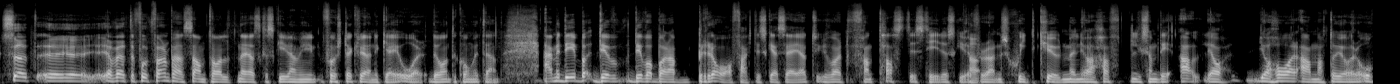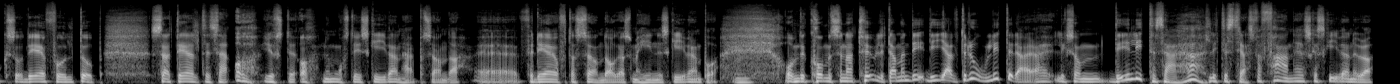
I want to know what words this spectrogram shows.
Så att, eh, jag väntar fortfarande på det här samtalet när jag ska skriva min första krönika i år. Det har inte kommit än. Nej, men det, det, det var bara bra faktiskt ska jag säga. Jag tycker det var en fantastisk tid att skriva för Runners, skitkul. Men jag har haft liksom det all, ja, jag har annat att göra också, det är fullt upp. Så att det är alltid så här, åh, just det, åh, nu måste jag skriva den här på söndag. Eh, för det är ofta söndagar som jag hinner skriva den på. Mm. Om det kommer så naturligt, ja men det, det är jävligt roligt det där. Liksom, det är lite så här, lite stress, vad fan jag ska skriva nu då?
